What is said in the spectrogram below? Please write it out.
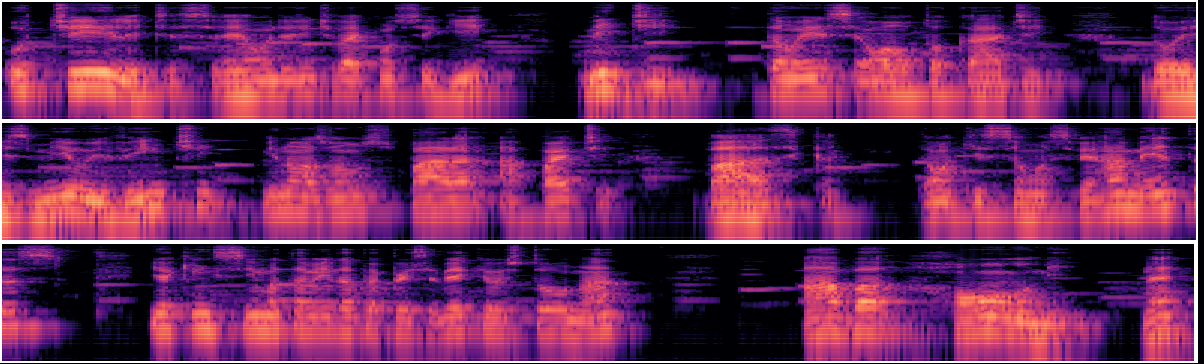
Utilities, é onde a gente vai conseguir medir. Então esse é o AutoCAD 2020 e nós vamos para a parte básica. Então aqui são as ferramentas e aqui em cima também dá para perceber que eu estou na aba Home, né?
